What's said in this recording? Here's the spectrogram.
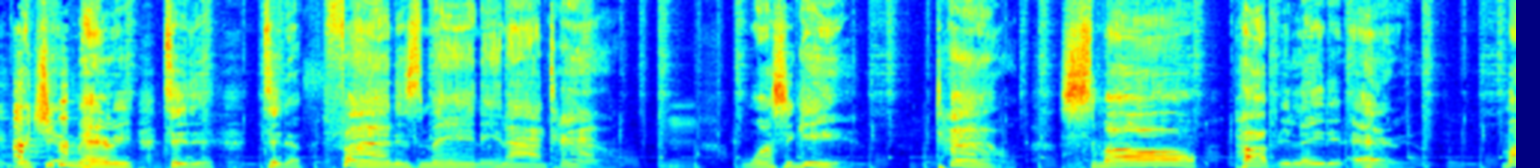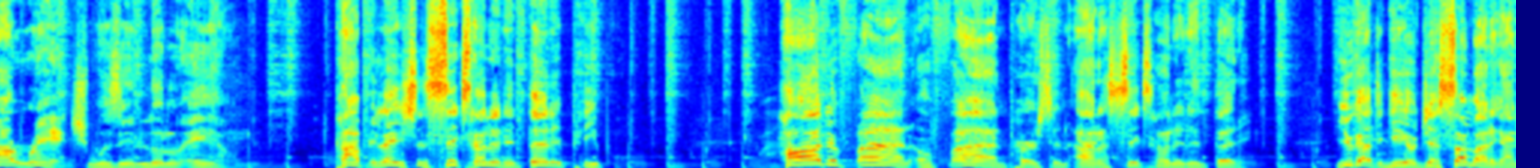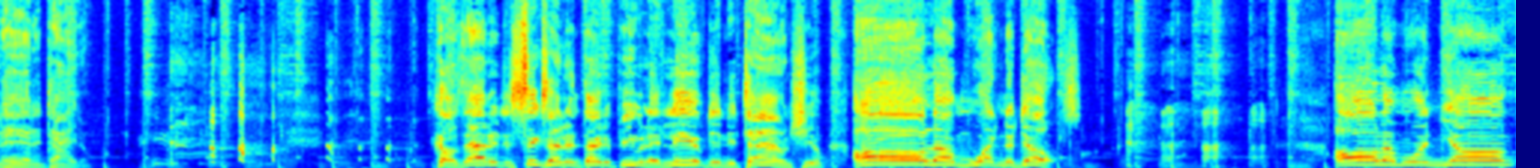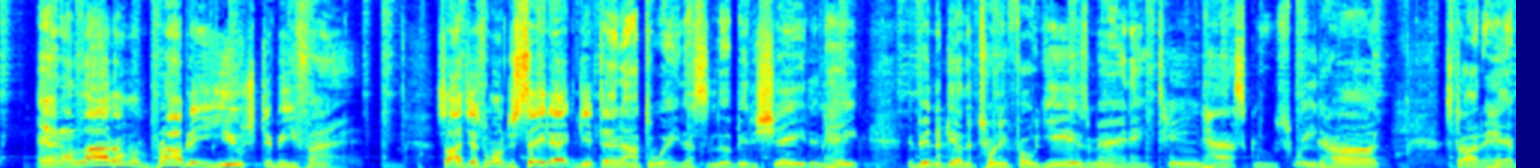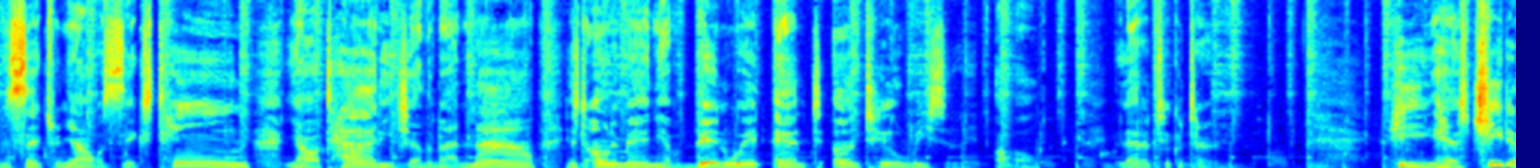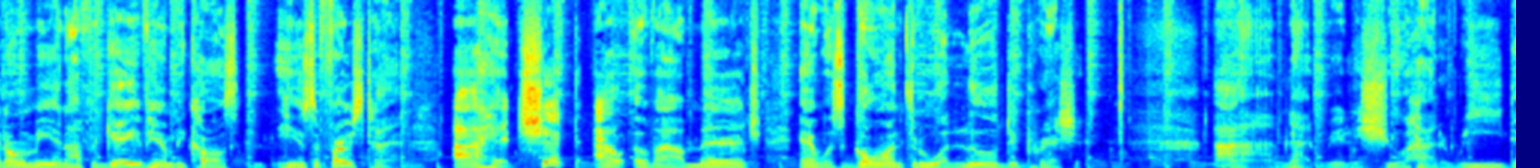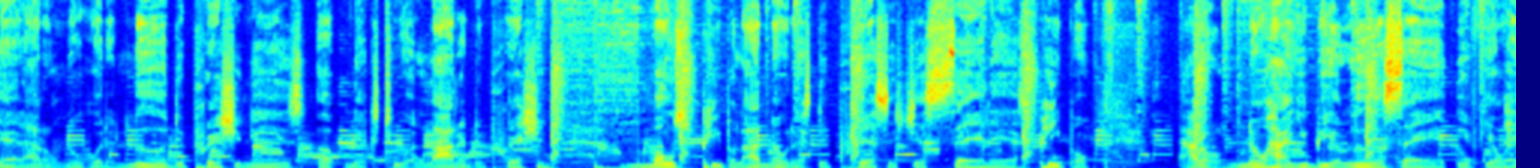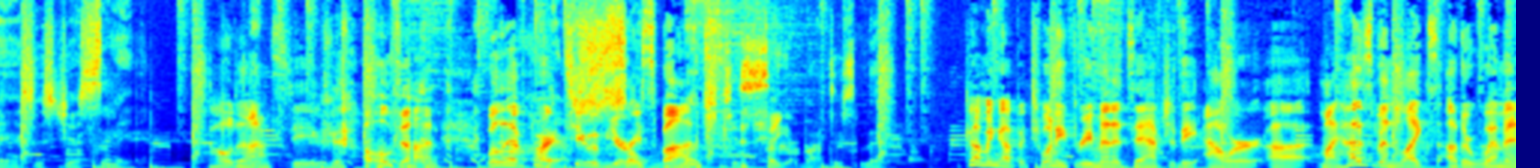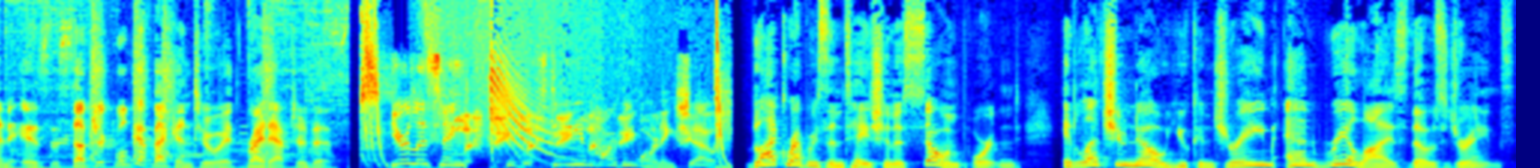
But you married to the to the finest man in our town. Once again, town, small populated area. My ranch was in Little Elm. Population 630 people. Hard to find a fine person out of 630. You got to give just somebody got to have the title. Because out of the 630 people that lived in the township, all of them wasn't adults. All of them were young, and a lot of them probably used to be fine. So I just wanted to say that and get that out the way. That's a little bit of shade and hate. They've been together 24 years, married 18, high school sweetheart. Started having sex when y'all was 16. Y'all tied each other by now. It's the only man you ever been with and until recently. Uh-oh. Letter took a turn. He has cheated on me and I forgave him because here's the first time. I had checked out of our marriage and was going through a little depression. I'm not really sure how to read that. I don't know what a little depression is up next to a lot of depression. Most people I know that's depressed is just sad ass people. I don't know how you be a little sad if your ass is just sad. Hold on, Steve. Hold on. We'll have part two of your so response. Much to say about this letter. Coming up at 23 minutes after the hour, uh, my husband likes other women is the subject. We'll get back into it right after this. You're listening to the Steve Harvey Morning Show. Black representation is so important. It lets you know you can dream and realize those dreams.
